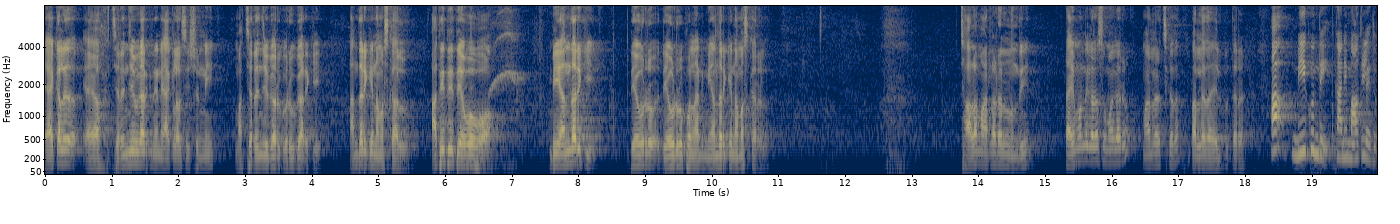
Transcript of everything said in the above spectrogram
ఏకల చిరంజీవి గారికి నేను ఏకలవ శిష్యుణ్ణి మా చిరంజీవి గారు గురువు గారికి అందరికీ నమస్కారాలు. అతిథి దేవోభవ మీ అందరికీ దేవుడు దేవుడి రూపంలో లాంటి మీ అందరికీ నమస్కారాలు. చాలా మాట్లాడాలని ఉంది. టైం ఉంది కదా సుమ గారు? మాట్లాడచ్చు కదా? పర్లేదా? వెళ్ళిపోతారా ఆ, మీకుంది కానీ మాకు లేదు.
